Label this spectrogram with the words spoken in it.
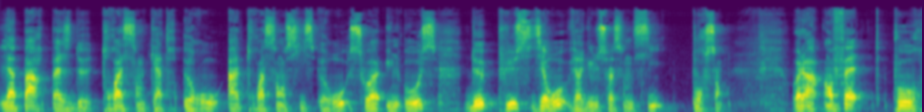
La part passe de 304 euros à 306 euros, soit une hausse de plus 0,66%. Voilà, en fait, pour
